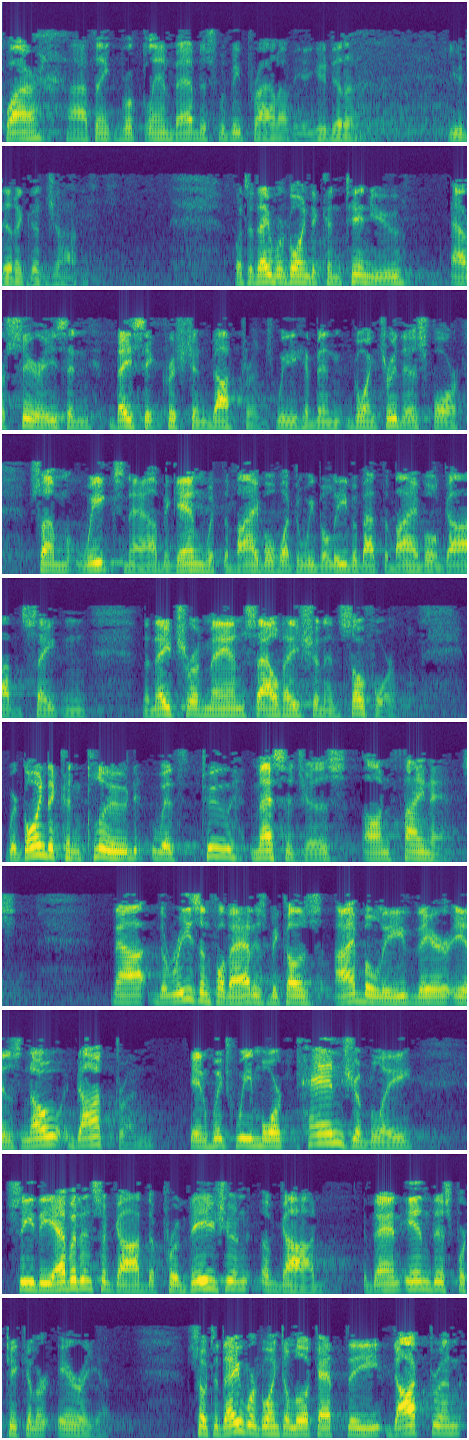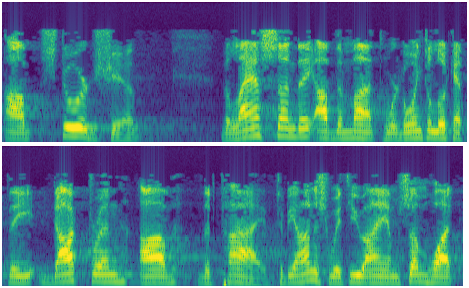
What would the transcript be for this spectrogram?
choir. I think Brookland Baptist would be proud of you. You did a you did a good job. Well, today we're going to continue our series in basic Christian doctrines. We have been going through this for some weeks now. Began with the Bible. What do we believe about the Bible? God, Satan, the nature of man, salvation, and so forth. We're going to conclude with two messages on finance. Now, the reason for that is because I believe there is no doctrine in which we more tangibly see the evidence of God, the provision of God, than in this particular area. So today we're going to look at the doctrine of stewardship. The last Sunday of the month, we're going to look at the doctrine of the tithe. To be honest with you, I am somewhat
